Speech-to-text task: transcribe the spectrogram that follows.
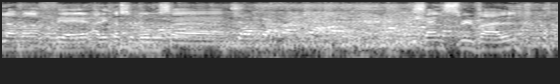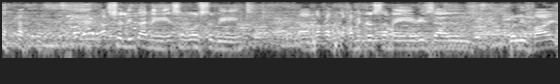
Hola mga kabiyayan, arita subong sa Sans Rival. Actually, tani, supposed to be, uh, makadto kami doon sa may Rizal Boulevard.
